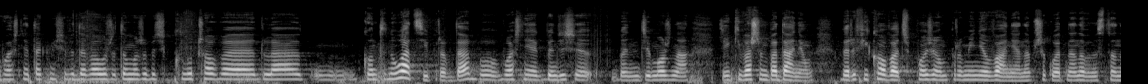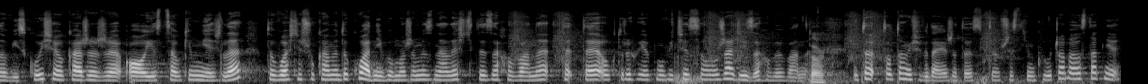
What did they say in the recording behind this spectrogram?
Właśnie tak mi się wydawało, że to może być kluczowe dla mm, kontynuacji, prawda? Bo właśnie jak będzie, się, będzie można dzięki Waszym badaniom weryfikować poziom promieniowania na przykład na nowym stanowisku i się okaże, że o, jest całkiem nieźle, to właśnie szukamy dokładniej, bo możemy znaleźć te zachowane, te, te o których jak mówicie są rzadziej zachowywane. Tak. I to, to, to mi się wydaje, że to jest w tym wszystkim kluczowe. Ostatnie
